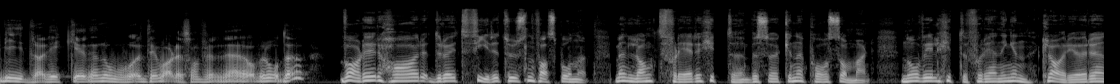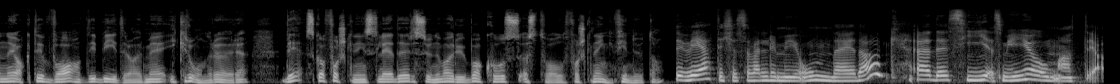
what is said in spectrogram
bidrar ikke noe til Hvaler-samfunnet overhodet. Hvaler har drøyt 4000 fastboende, men langt flere hyttebesøkende på sommeren. Nå vil Hytteforeningen klargjøre nøyaktig hva de bidrar med i kroner og øre. Det skal forskningsleder Sunniva Rubak hos Østfoldforskning finne ut av. Vi vet ikke så veldig mye om det i dag. Eh, det sies mye om at ja,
